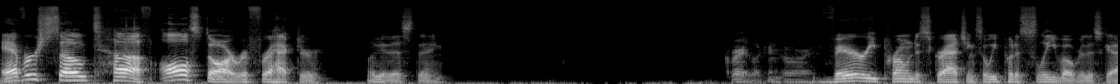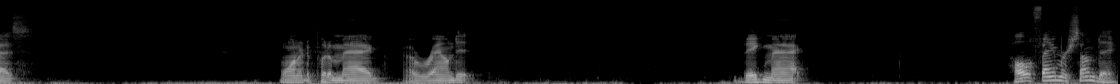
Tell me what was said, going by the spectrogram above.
Ever so tough All Star Refractor. Look at this thing. Great looking card. Very prone to scratching, so we put a sleeve over this, guys. Wanted to put a mag around it. Big Mac. Hall of Famer someday.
